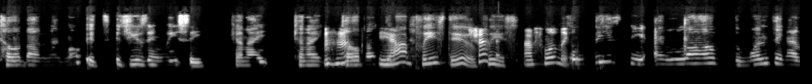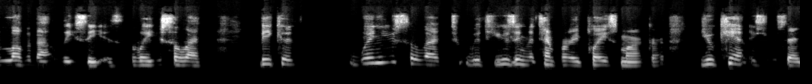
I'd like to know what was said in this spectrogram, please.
tell about it, I won't. It's it's using Leasey. Can I can I Mhm. tell about this? Yeah, please do. Sure. Please. absolutely. So Leasey, I love the one thing I love about Leasey is the way you select because when you select with using the temporary place marker, you can't, as you said,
